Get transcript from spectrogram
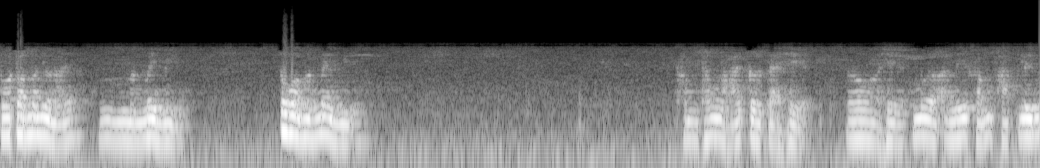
ตัวตนมันอยู่ไหน มันไม่มี ตัวมันไม่มีทำทั้งหลายเกิดแต่เหตุเหตุเมื่ออันนี้สัมผัสลิ้น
